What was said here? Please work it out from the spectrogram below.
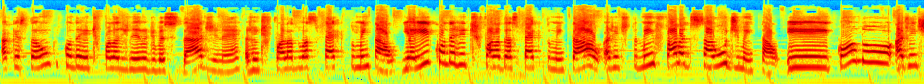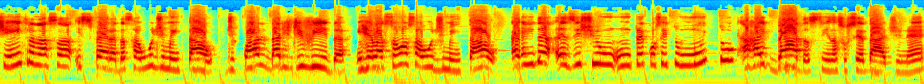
a questão que quando a gente fala de neurodiversidade, né, a gente fala do aspecto mental. E aí, quando a gente fala do aspecto mental, a gente também fala de saúde mental. E quando a gente entra nessa esfera da saúde mental, de qualidade de vida em relação à saúde mental, ainda existe um, um preconceito muito arraigado assim na sociedade, né?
